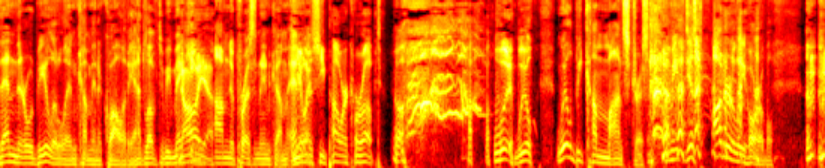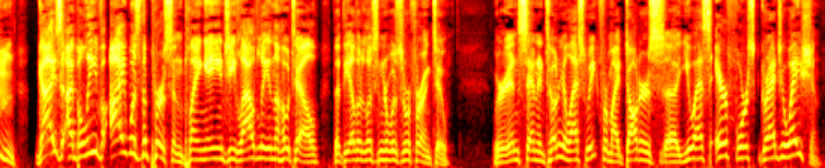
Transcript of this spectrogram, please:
then there would be a little income inequality. I'd love to be making Oh, yeah. omnipresent income. Anyway. You want to see power corrupt? we'll, we'll become monstrous. I mean, just utterly horrible. Guys, I believe I was the person playing A and G loudly in the hotel that the other listener was referring to. We were in San Antonio last week for my daughter's uh, U.S. Air Force graduation.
